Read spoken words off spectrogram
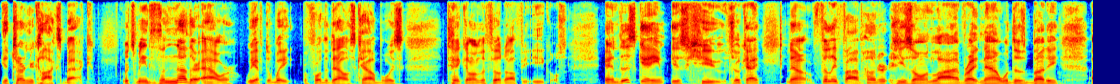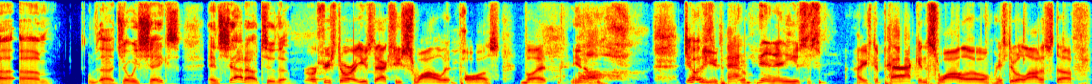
you turn your clocks back, which means it's another hour we have to wait before the Dallas Cowboys take on the Philadelphia Eagles. And this game is huge, okay? Now, Philly 500, he's on live right now with his buddy, uh, um, uh, Joey Shakes, and shout out to them. Grocery store, I used to actually swallow it, pause, but, you know. Oh, Joey's packing and he used to. I used to pack and swallow. I used to do a lot of stuff.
